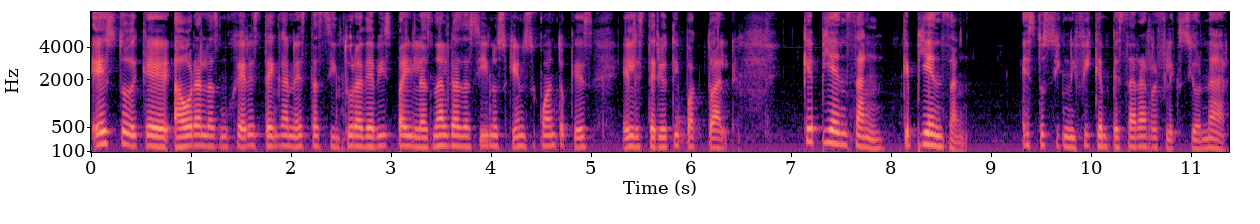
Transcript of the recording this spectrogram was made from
esto de que ahora las mujeres tengan esta cintura de avispa y las nalgas así, no sé qué, no sé cuánto, que es el estereotipo actual? ¿Qué piensan? ¿Qué piensan? Esto significa empezar a reflexionar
